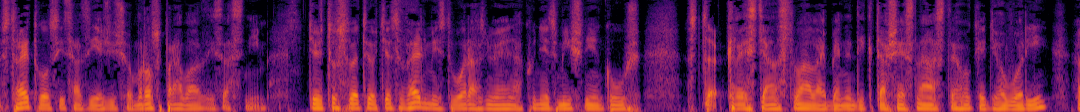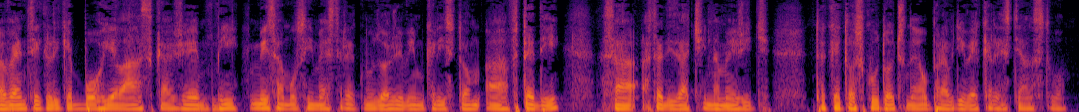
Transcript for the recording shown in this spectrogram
Stretol si sa s Ježišom, rozprával si sa s ním. Čiže tu Svetý Otec veľmi zdôrazňuje nakoniec myšlienku už z kresťanstva, ale aj Benedikta XVI, keď hovorí v encyklike Boh je láska, že my, my sa musíme stretnúť so živým Kristom a vtedy sa vtedy začíname žiť takéto skutočné, opravdivé kresťanstvo.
